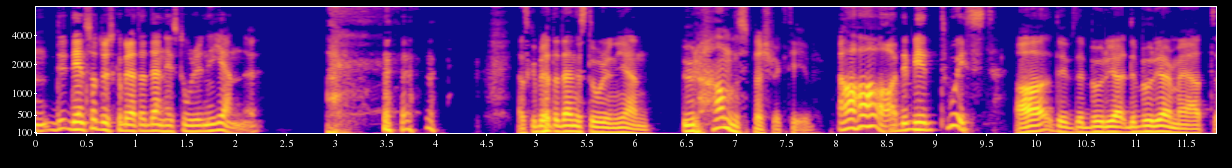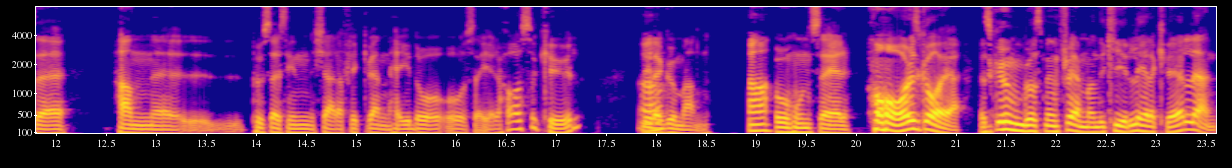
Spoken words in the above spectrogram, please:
Mm, Det, det är inte så att du ska berätta den historien igen nu. jag ska berätta den historien igen, ur hans perspektiv. Jaha, det blir en twist. Ja, typ, det, börjar, det börjar med att eh, han eh, pussar sin kära flickvän hej då och säger ha så kul, lilla Ja. gumman. Ja. Och hon säger Ja det ska jag, jag ska umgås med en främmande kille hela kvällen.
